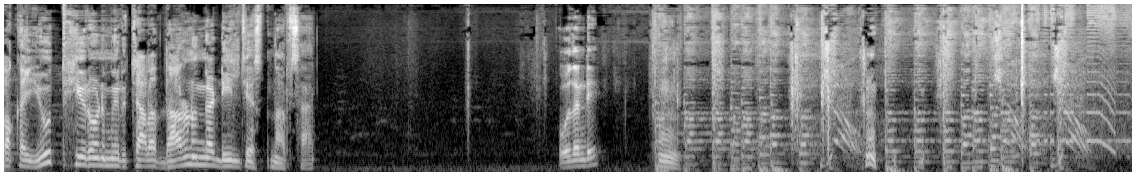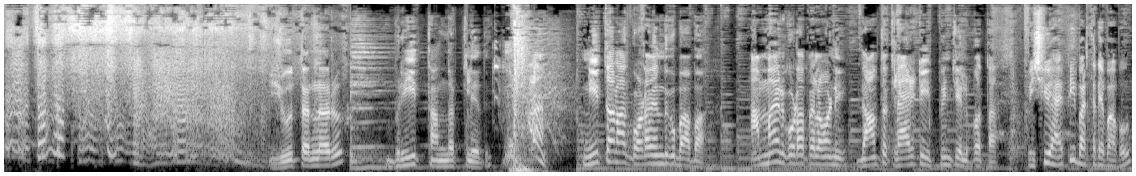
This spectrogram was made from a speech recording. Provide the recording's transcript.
ఒక యూత్ హీరోని మీరు చాలా దారుణంగా డీల్ చేస్తున్నారు సార్. ఓదండి. యూత్ అన్నారు. బ్రీత్ అందట్లేదు. నీతో నాకు గొడవ ఎందుకు బాబా? అమ్మాయిని కూడా పిలవండి దాంతో క్లారిటీ ఇప్పించి వెళ్ళిపోతా. విష్ యూ హ్యాపీ బర్త్డే బాబు.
